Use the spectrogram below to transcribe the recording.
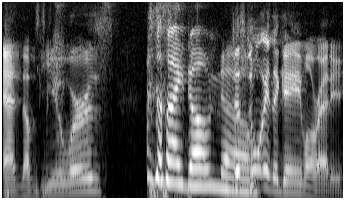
And the viewers? I don't know. Just join the game already.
